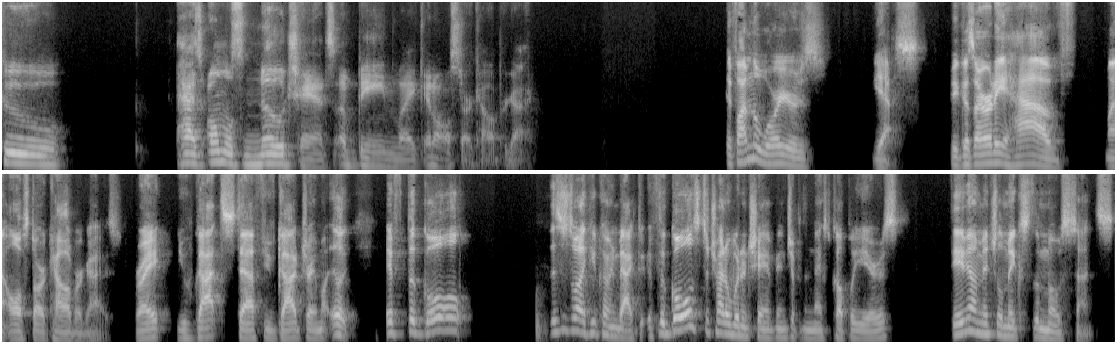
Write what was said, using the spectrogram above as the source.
who has almost no chance of being like an all star caliber guy? If I'm the Warriors, yes, because I already have my all star caliber guys, right? You've got Steph, you've got Draymond. Look, if the goal, this is what I keep coming back to. If the goal is to try to win a championship in the next couple years, Davion Mitchell makes the most sense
